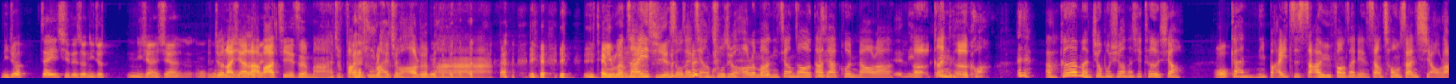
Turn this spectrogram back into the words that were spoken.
你就在一起的时候，你就你像现在你就蓝牙喇叭接着嘛，就放出来就好了嘛。你们在一起的时候再这样做就好了嘛，你这样造大家困扰啦。呃，更何况。哎呀啊，根本就不需要那些特效哦！干，你把一只鲨鱼放在脸上冲三小啦，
